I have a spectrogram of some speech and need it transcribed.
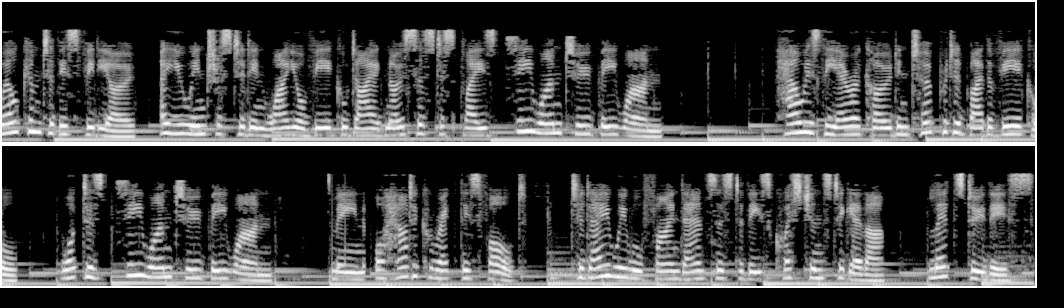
Welcome to this video. Are you interested in why your vehicle diagnosis displays C12B1? How is the error code interpreted by the vehicle? What does C12B1 mean, or how to correct this fault? Today we will find answers to these questions together. Let's do this.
